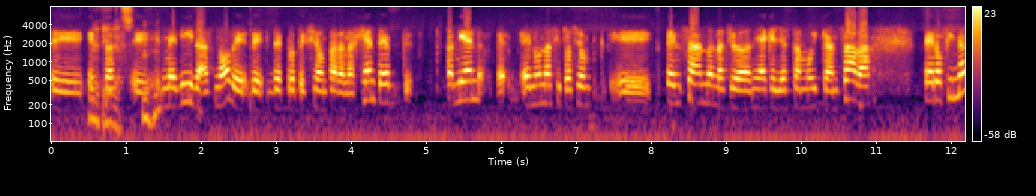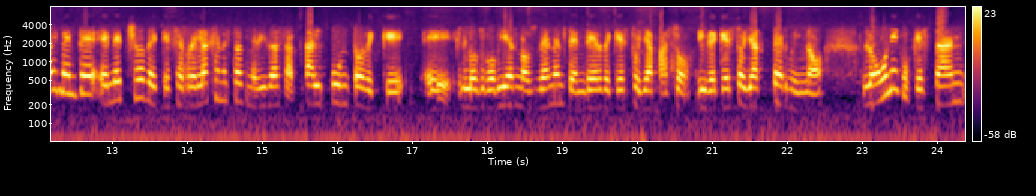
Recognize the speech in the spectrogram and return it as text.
eh, medidas. estas eh, medidas no de, de, de, protección para la gente también eh, en una situación eh, pensando en la ciudadanía que ya está muy cansada, pero finalmente el hecho de que se relajen estas medidas a tal punto de que eh, los gobiernos den a entender de que esto ya pasó y de que esto ya terminó, lo único que están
